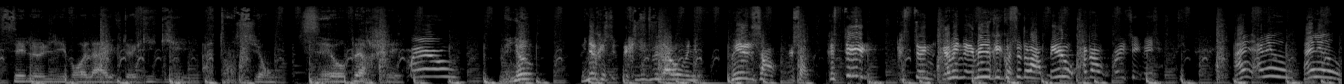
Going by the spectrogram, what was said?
C'est le libre live de Kiki. Attention, c'est au perché. Minou Minou, qu'est-ce qu'est-ce que tu fais là-haut, Minou? Minou, descends, descends Christine Christine Minou, Minou qui est couché devant Minou, attends, viens ici, viens ici. Allô, allô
